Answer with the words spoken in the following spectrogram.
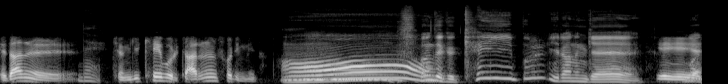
재단을 네. 전기 케이블을 자르는 소리입니다. 어. 그런데 그 케이블이라는 게 예, 예, 예.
